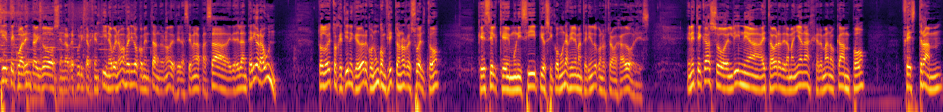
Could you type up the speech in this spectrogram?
7:42 en la República Argentina. Bueno, hemos venido comentando, ¿no? Desde la semana pasada y desde la anterior aún, todo esto que tiene que ver con un conflicto no resuelto, que es el que municipios y comunas vienen manteniendo con los trabajadores. En este caso, en línea a esta hora de la mañana, Germano Campo, Festram.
